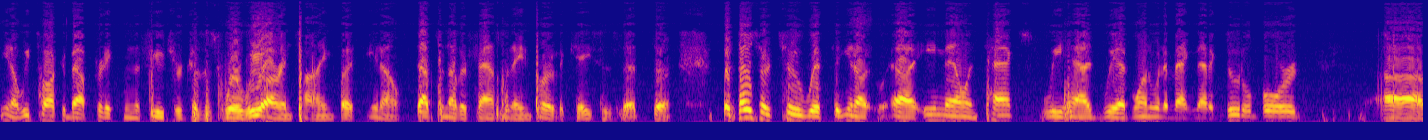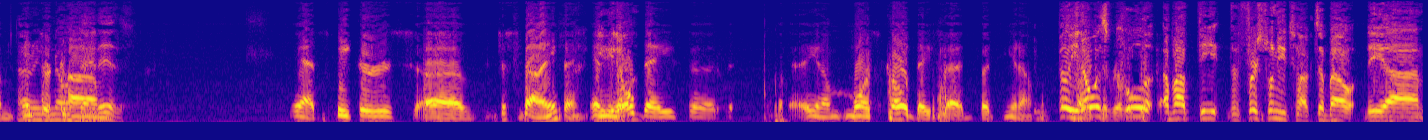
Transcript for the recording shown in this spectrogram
you know, we talk about predicting the future because it's where we are in time, but, you know, that's another fascinating part of the cases that, uh, but those are two with, you know, uh, email and text. We had, we had one with a magnetic doodle board, Um, I don't even know what that is. intercom. Yeah, speakers, uh, just about anything. In You the know- old days, uh, uh, you know, Morse code they said, but you know. Bill, you know what's really cool about the the first one you talked about the uh,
